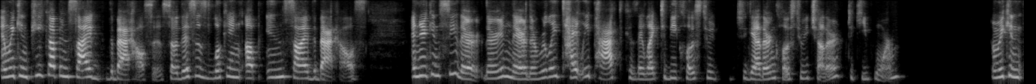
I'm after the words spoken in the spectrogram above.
And we can peek up inside the bat houses. So this is looking up inside the bat house. And you can see they're, they're in there, they're really tightly packed because they like to be close to together and close to each other to keep warm. And we can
